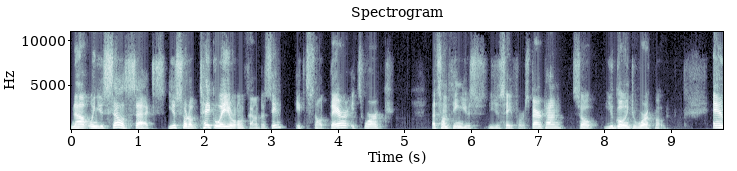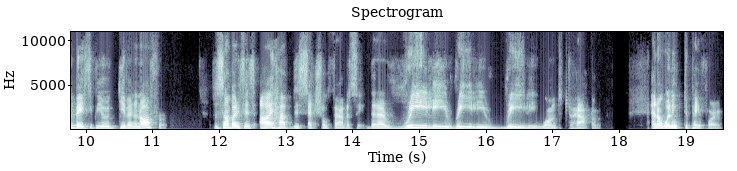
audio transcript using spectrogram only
Now, when you sell sex, you sort of take away your own fantasy. It's not there, it's work. That's something you, you say for spare time. So you go into work mode. And basically, you're given an offer. So somebody says, I have this sexual fantasy that I really, really, really want to happen. And I'm willing to pay for it.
